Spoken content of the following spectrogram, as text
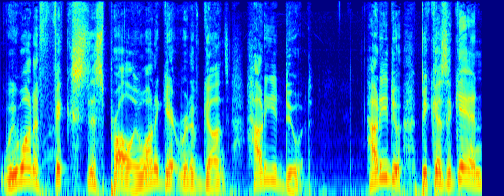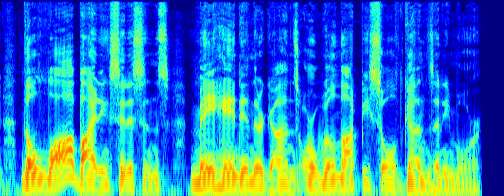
we want to fix this problem. We want to get rid of guns. How do you do it? How do you do it? Because again, the law abiding citizens may hand in their guns or will not be sold guns anymore.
